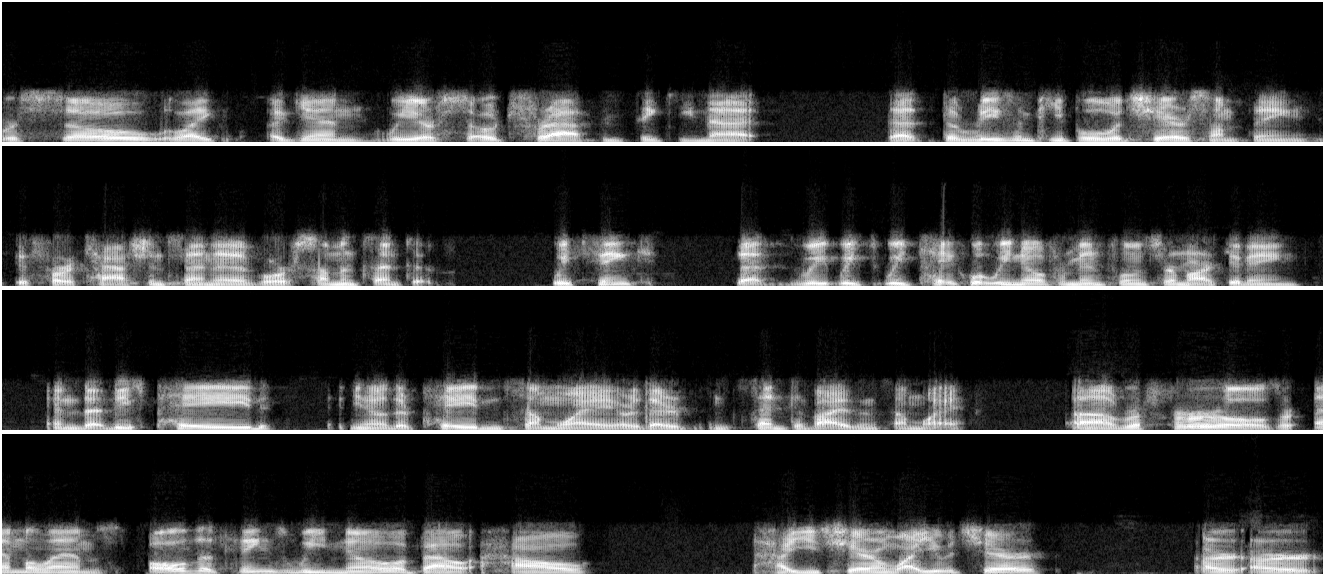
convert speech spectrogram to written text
we're so like again, we are so trapped in thinking that that the reason people would share something is for a cash incentive or some incentive. We think that we, we, we take what we know from influencer marketing and that these paid you know they're paid in some way or they're incentivized in some way. Uh, referrals or MLMs, all the things we know about how how you share and why you would share are, are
